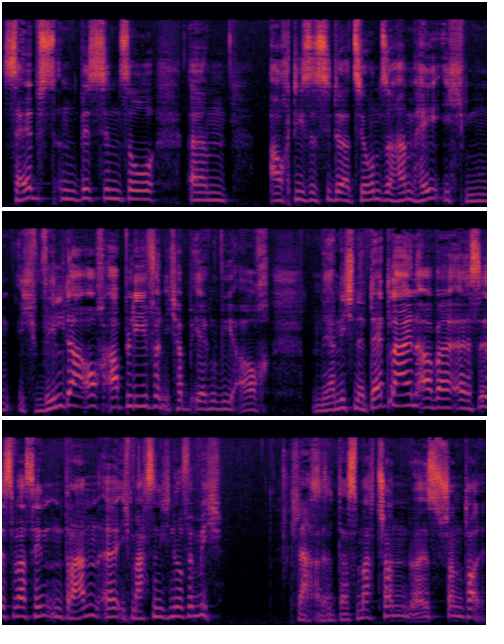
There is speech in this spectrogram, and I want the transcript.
selbst ein bisschen so ähm, auch diese Situation zu haben, hey, ich, ich will da auch abliefern. Ich habe irgendwie auch, ja nicht eine Deadline, aber es ist was hinten dran. Äh, ich mache es nicht nur für mich. Klasse. Also das macht schon, ist schon toll.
